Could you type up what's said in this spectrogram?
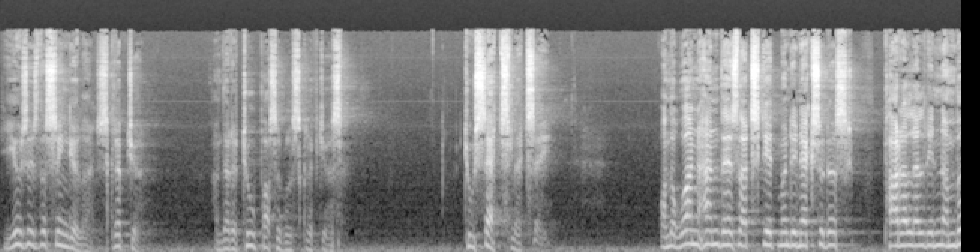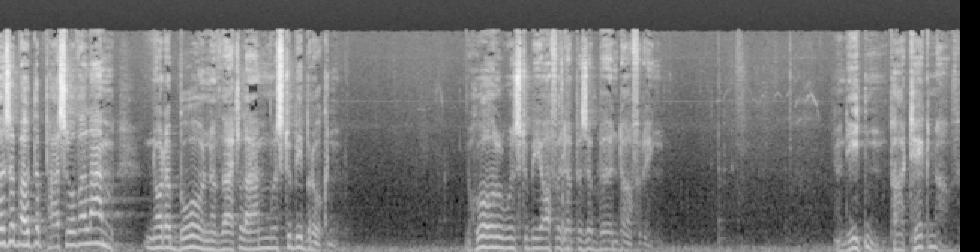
He uses the singular, scripture, and there are two possible scriptures, two sets, let's say. On the one hand, there's that statement in Exodus, paralleled in Numbers, about the Passover lamb. Not a bone of that lamb was to be broken. The whole was to be offered up as a burnt offering and eaten, partaken of.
